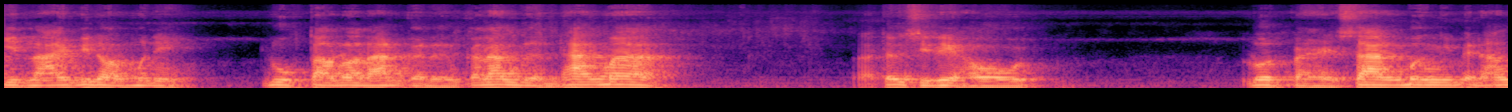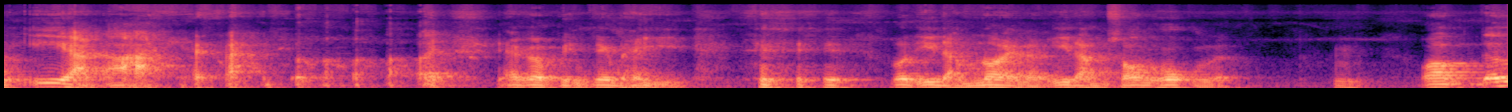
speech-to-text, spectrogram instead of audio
กิจหลายพี่น้องมือนี้ ลูกเต่าละลานก็เดินกำลังเดินทางมาอ่าทั้งสิได้เอารถไปสร้างเบิ่งนี่เป็นหนังเอียดอายยังก็เป็นจังไดอีกรถอีดำน้อยนะอีดำสองหกน่ะออกเดี๋ยว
